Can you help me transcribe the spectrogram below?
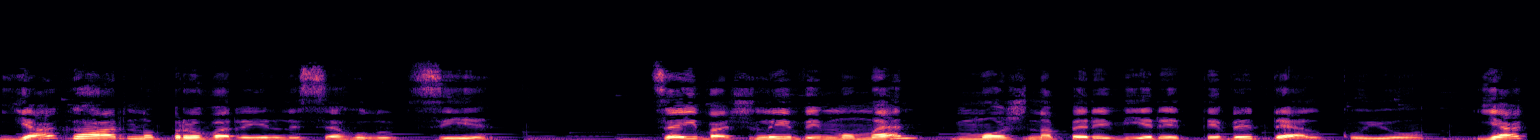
як гарно проварилися голубці. Цей важливий момент можна перевірити виделкою. Як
